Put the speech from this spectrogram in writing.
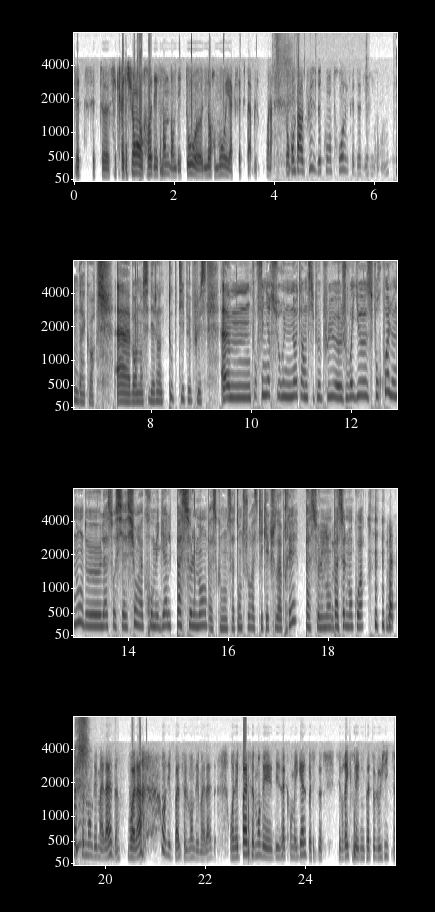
cette, cette, sécrétion redescende dans des taux normaux et acceptables. Voilà. Donc on parle plus de contrôle que de guérison. Hein. D'accord. Euh, bon, on en sait déjà un tout petit peu plus. Euh, pour finir sur une note un petit peu plus euh, joyeuse, pourquoi le nom de l'association Acromégal Pas seulement, parce qu'on s'attend toujours à ce qu'il y ait quelque chose après. Pas seulement, pas seulement quoi? Bah, Pas seulement des malades, voilà. on n'est pas seulement des malades. On n'est pas seulement des, des acromégales, parce que c'est vrai que c'est une pathologie qui,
